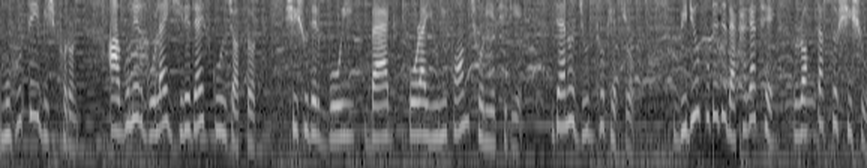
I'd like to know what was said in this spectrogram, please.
মুহূর্তেই বিস্ফোরণ, আগুনের গোলায় ঘিরে যায় স্কুল চত্বর। শিশুদের বই, ব্যাগ, পোড়া ইউনিফর্ম ছড়িয়ে ছিটিয়ে, যেন যুদ্ধক্ষেত্র। ভিডিও ফুটেজে দেখা গেছে রক্তাক্ত শিশু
